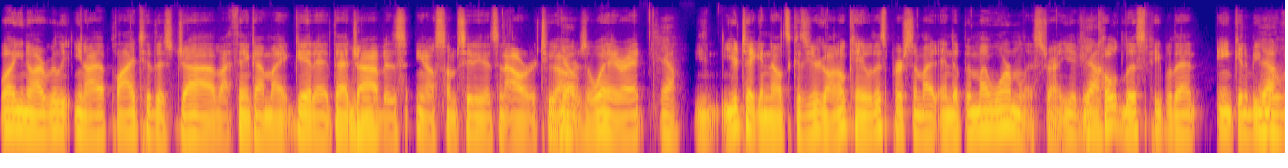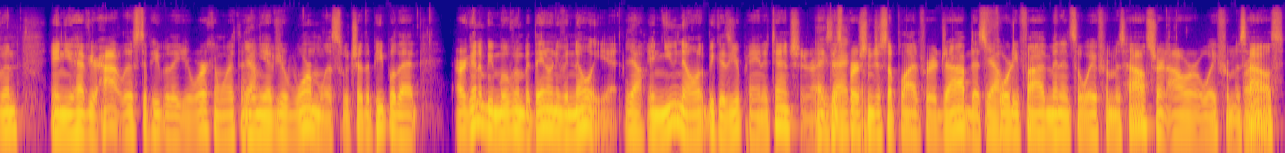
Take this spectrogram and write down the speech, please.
well, you know, I really, you know, I applied to this job. I think I might get it. That Mhm. job is, you know, some city that's an hour or two Yep. hours away, right? Yeah. You, you're taking notes because you're going, okay, well, this person might end up in my warm list, right? You have your Yeah. cold list, people that ain't going to be Yeah. moving, and you have your hot list of people that you're working with, and then you have your warm list, which are the people that are going to be moving, but they don't even know it yet. Yeah. And you know it because you're paying attention, right? Exactly. This person just applied for a job that's Yeah. 45 minutes away from his house or an hour away from his Right. house.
